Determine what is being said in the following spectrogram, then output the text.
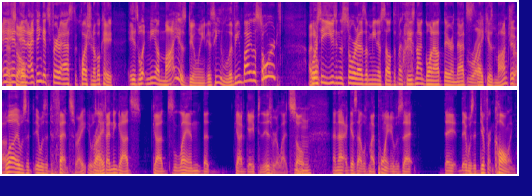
And, and, so- and I think it's fair to ask the question of okay, is what Nehemiah is doing, is he living by the sword? Or is he using the sword as a mean of self defense? He's not going out there and that's Right. like his mantra. It- well, it was a it was a defense, right? It was Right. defending God's God's land that God gave to the Israelites. So, Mm-hmm. and that I guess that was my point. It was that they it was a different calling.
